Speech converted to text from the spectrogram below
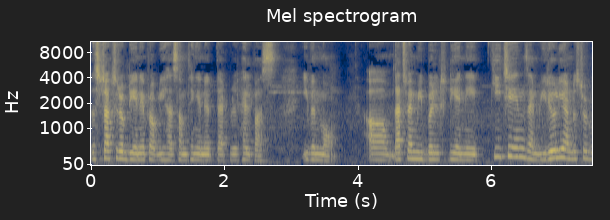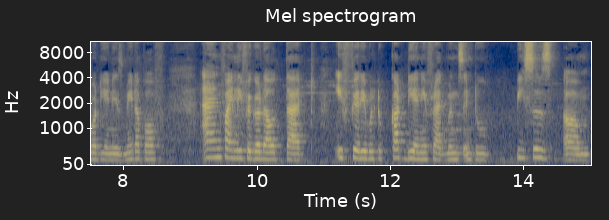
the structure of DNA probably has something in it that will help us even more um, that's when we built DNA keychains and we really understood what DNA is made up of and finally figured out that if we're able to cut DNA fragments into pieces, um,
